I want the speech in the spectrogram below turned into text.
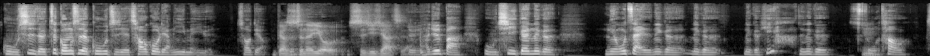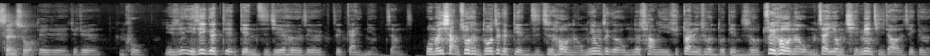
股市的这公司的估值也超过两亿美元，超屌。表示真的有实际价值啊。对，他就是把武器跟那个牛仔的那个那个那个嘿哈的那个锁套。绳索，对对，对就觉得很酷，也是也是一个点点子结合这个这个概念这样子。我们想出很多这个点子之后呢，我们用这个我们的创意去锻炼出很多点子之后，最后呢，我们再用前面提到的这个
